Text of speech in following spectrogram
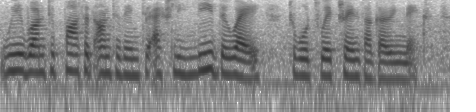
we want to pass it on to them to actually lead the way towards where trends are going next.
